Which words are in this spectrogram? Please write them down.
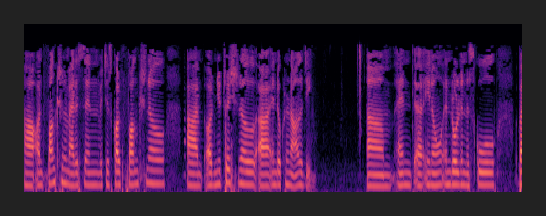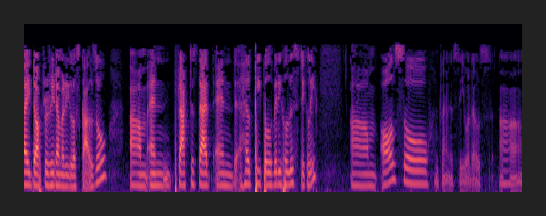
uh, on functional medicine, which is called functional um, or nutritional uh, endocrinology, um, and uh, you know enrolled in a school by Dr. Ritamarie Loscalzo, um, and practice that and help people very holistically. Um, also, I'm trying to see what else. Uh,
